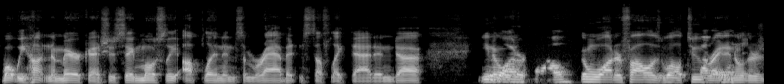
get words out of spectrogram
what we hunt in America. I should say mostly upland and some rabbit and stuff like that. And uh, you know waterfowl and waterfowl as well too, right? I know there's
